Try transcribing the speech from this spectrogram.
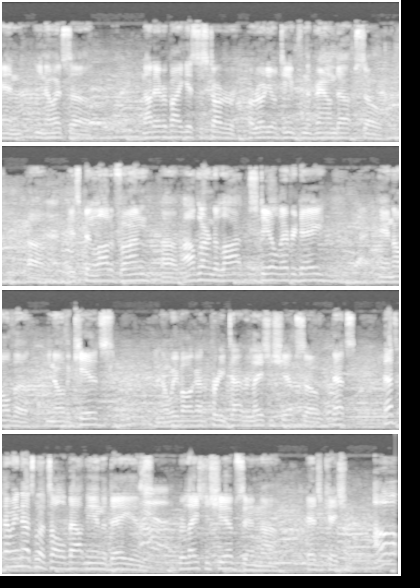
and you know it's uh, not everybody gets to start a, a rodeo team from the ground up, so uh, it's been a lot of fun. Uh, I've learned a lot still every day, and all the you know the kids. You know we've all got a pretty tight relationship, so that's that's I mean that's what it's all about. In the end of the day is yeah. relationships and uh, education. Oh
